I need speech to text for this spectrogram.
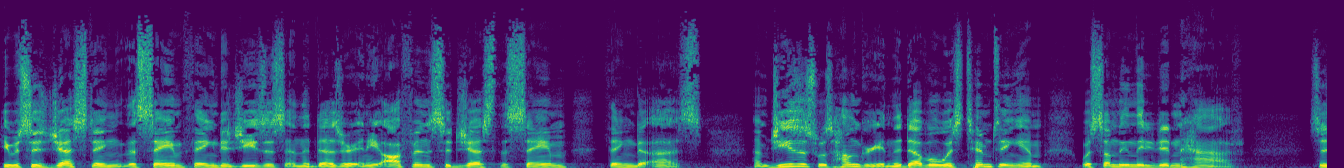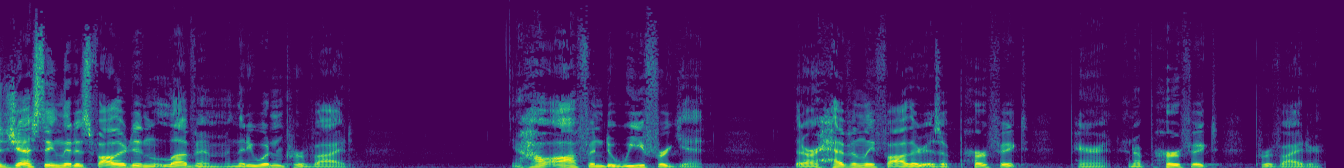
He was suggesting the same thing to Jesus in the desert, and he often suggests the same thing to us. Um, Jesus was hungry, and the devil was tempting him with something that he didn't have, suggesting that his father didn't love him and that he wouldn't provide. How often do we forget that our Heavenly Father is a perfect parent and a perfect provider?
